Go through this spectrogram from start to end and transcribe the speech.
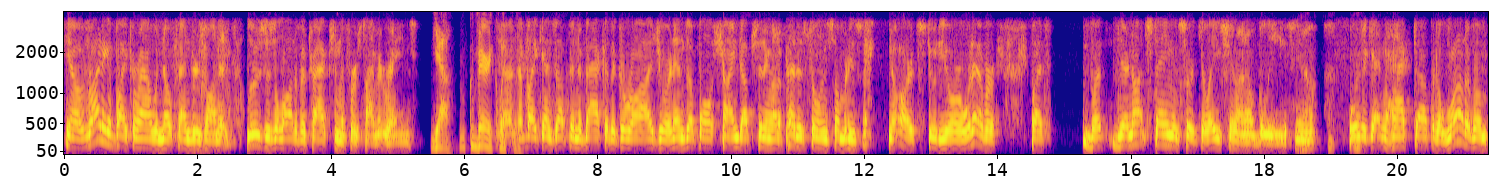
you know riding a bike around with no fenders on it loses a lot of attraction the first time it rains. Yeah, very quickly. Know, the bike ends up in the back of the garage, or it ends up all shined up, sitting on a pedestal in somebody's you know art studio or whatever. But but they're not staying in circulation. I don't believe you know, or they're getting hacked up, and a lot of them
